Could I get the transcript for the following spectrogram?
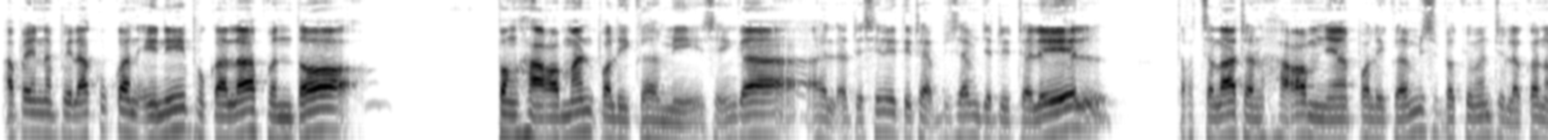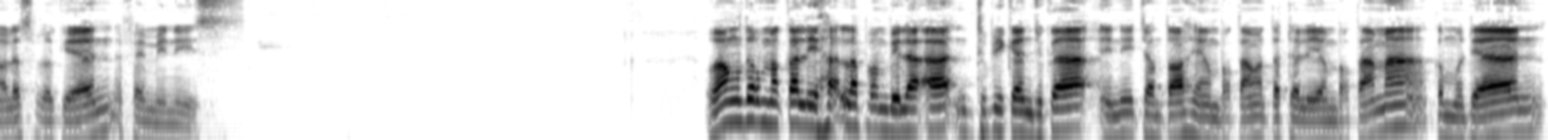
apa yang Nabi lakukan ini bukanlah bentuk pengharaman poligami sehingga hal di sini tidak bisa menjadi dalil tercela dan haramnya poligami sebagaimana dilakukan oleh sebagian feminis. Wangdur maka lihatlah pembelaan. Demikian juga ini contoh yang pertama atau dalil yang pertama. Kemudian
